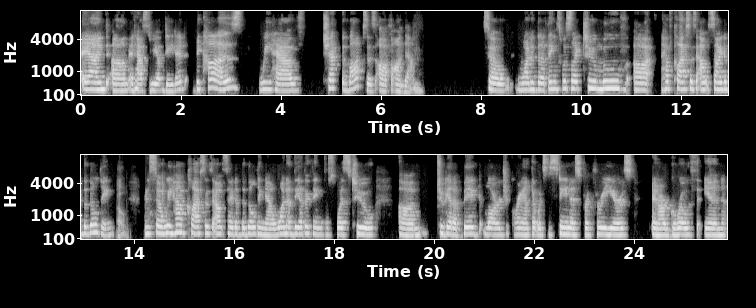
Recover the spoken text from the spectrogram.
and um, it has to be updated because we have checked the boxes off on them. So one of the things was like to move, uh, have classes outside of the building. Oh. And so we have classes outside of the building now. One of the other things was to um, to get a big, large grant that would sustain us for three years and our growth in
